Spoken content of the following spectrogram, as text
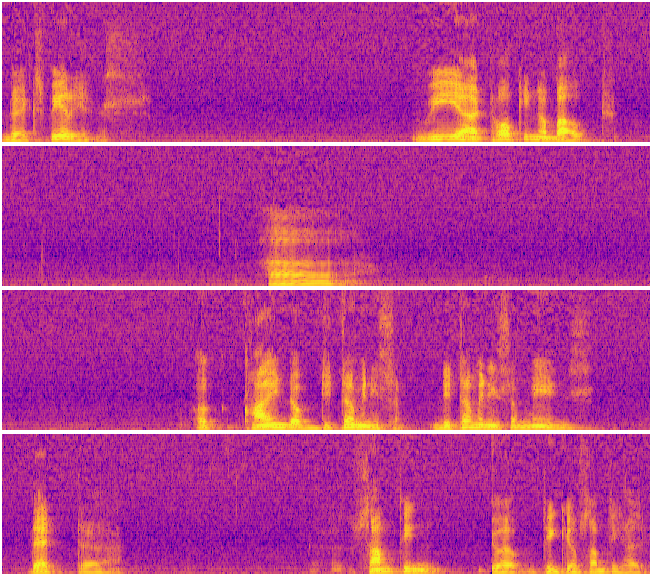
the experience, we are talking about uh, a kind of determinism. Determinism means that uh, something you are thinking of something else.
